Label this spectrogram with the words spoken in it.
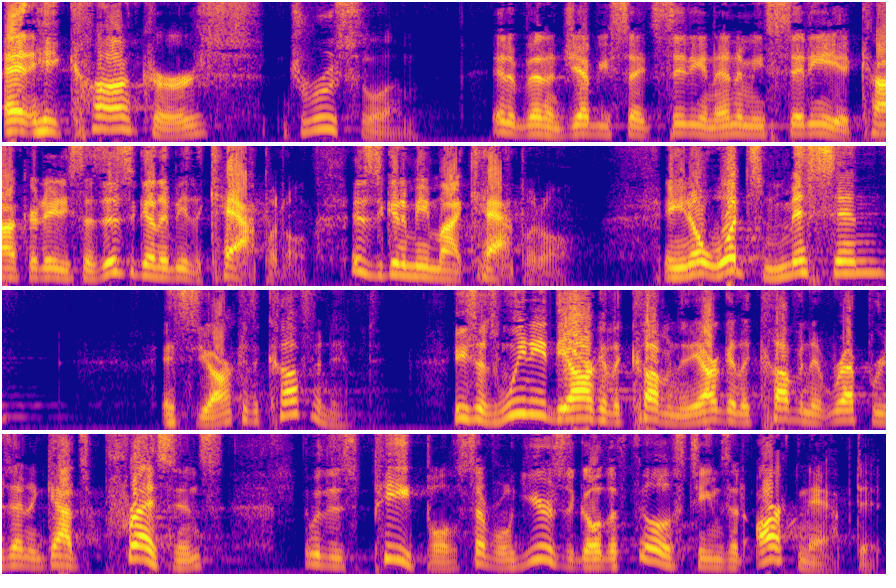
And he conquers Jerusalem. It had been a Jebusite city, an enemy city. He had conquered it. He says, This is going to be the capital. This is going to be my capital. And you know what's missing? It's the Ark of the Covenant. He says, We need the Ark of the Covenant. The Ark of the Covenant represented God's presence with his people. Several years ago, the Philistines had ark napped it.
